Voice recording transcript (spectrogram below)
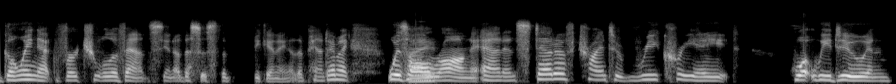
going at virtual events, you know, this is the beginning of the pandemic, was right. all wrong. And instead of trying to recreate what we do in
